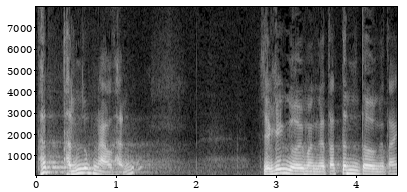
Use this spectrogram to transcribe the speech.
Thích thỉnh lúc nào thỉnh Vậy cái người mà người ta tin tưởng Người ta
